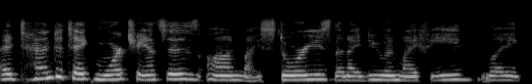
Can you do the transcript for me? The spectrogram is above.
I tend to take more chances on my stories than I do in my feed. Like,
